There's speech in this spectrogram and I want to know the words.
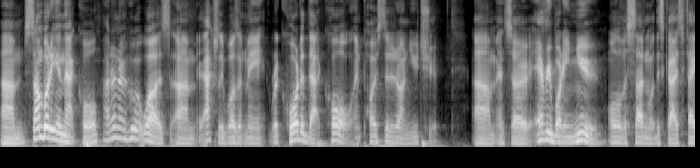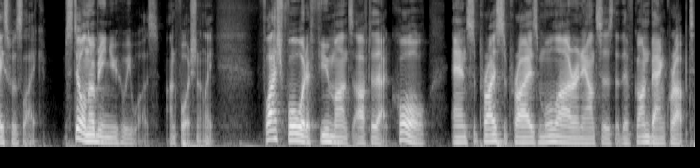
Um, somebody in that call, I don't know who it was, um, it actually wasn't me, recorded that call and posted it on YouTube. Um, and so everybody knew all of a sudden what this guy's face was like. Still, nobody knew who he was, unfortunately. Flash forward a few months after that call, and surprise, surprise, Moolah announces that they've gone bankrupt.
